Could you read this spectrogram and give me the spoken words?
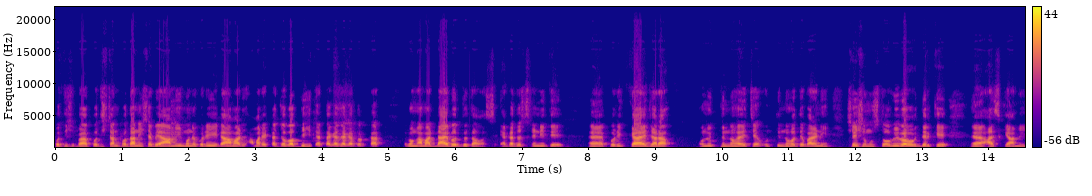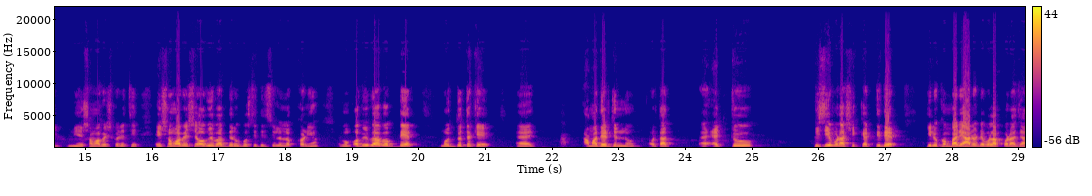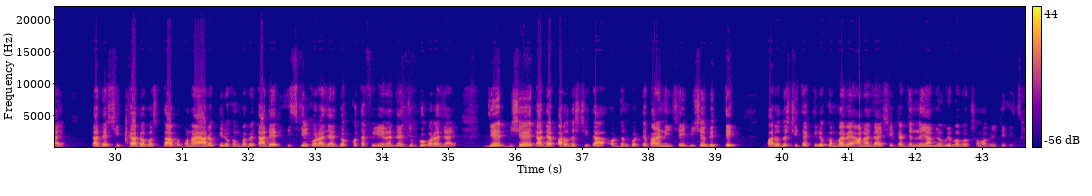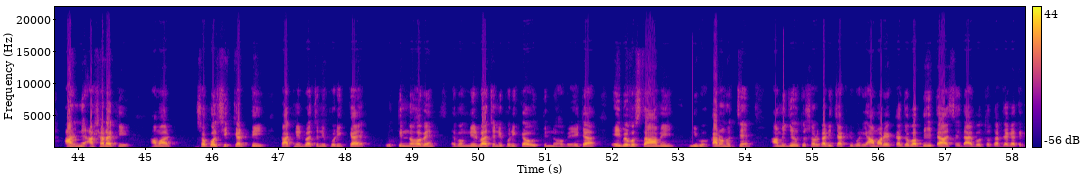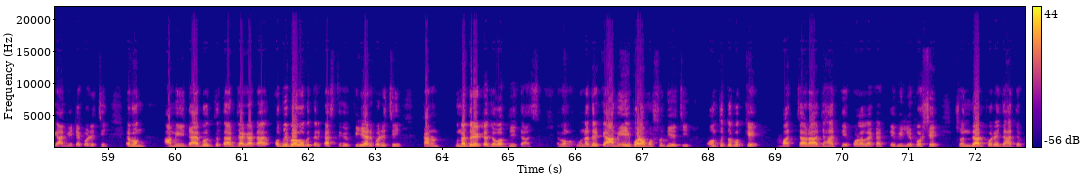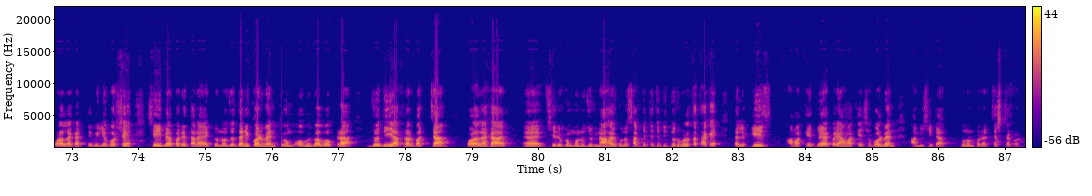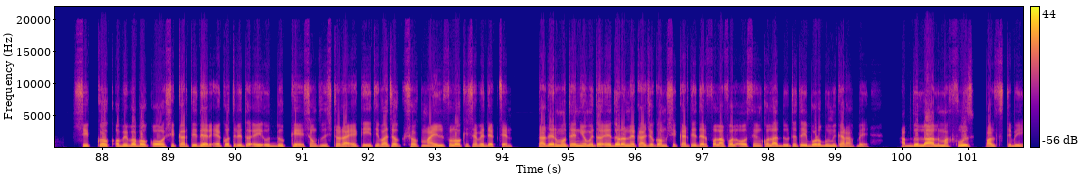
প্রতিষ্ঠান প্রধান হিসেবে আমি মনে করি এটা আমার আমার একটা জবাবদিহিতার টাকা জায়গা দরকার এবং আমার দায়বদ্ধতাও আছে। একাদশ শ্রেণীতে পরীক্ষায় যারা অনুত্তীর্ণ হয়েছে, উত্তীর্ণ হতে পারেনি, সেই সমস্ত অভিভাবকদেরকে আজকে আমি নিয়ে সমাবেশ করেছি। এই সমাবেশে অভিভাবকদের উপস্থিতি ছিল লক্ষণীয় এবং অভিভাবকদের মধ্য থেকে আমাদের জন্য, অর্থাৎ একটু পিছিয়ে পড়া শিক্ষার্থীদের কীরকমভাবে আরও ডেভেলপ করা যায়, তাদের শিক্ষা ব্যবস্থাপনায় আরও কীরকমভাবে তাদের স্কিল করা যায়, দক্ষতা ফিরিয়ে আনা যায়, যোগ্য করা যায়, যে বিষয়ে তাদের পারদর্শিতা অর্জন করতে পারেনি, সেই বিষয়ভিত্তিক পারদর্শিতা কীরকমভাবে আনা যায় সেটার জন্যই আমি অভিভাবক সমাবেশ ডেকেছি। আমি আশা রাখি আমার সকল শিক্ষার্থী প্রাক নির্বাচনী পরীক্ষায় উত্তীর্ণ হবে এবং নির্বাচনী পরীক্ষাও উত্তীর্ণ হবে। এটা এই ব্যবস্থা আমি নিব। কারণ হচ্ছে আমি যেহেতু সরকারি চাকরি করি, আমারও একটা জবাবদিহিতা আছে, দায়বদ্ধতার জায়গা থেকে আমি এটা করেছি এবং আমি দায়বদ্ধতার জায়গাটা অভিভাবকদের কাছ থেকে ক্লিয়ার করেছি, কারণ ওনাদের একটা জবাবদিহিতা আছে এবং ওনাদেরকে আমি এই পরামর্শ দিয়েছি। অন্ততপক্ষে বাচ্চারা যাহাতে পড়ালেখার টেবিলে বসে সন্ধ্যার পরে যাহাতে পড়ালেখার টেবিলে বসে সেই ব্যাপারে তারা একটু নজরদারি করবেন এবং অভিভাবকরা যদি আপনার বাচ্চা পড়ালেখায় আহ, সেরকম মনোযোগ না হয় কোনো সাবজেক্টে যদি দুর্বলতা থাকে তাহলে প্লিজ আমাকে দয়া করে আমাকে এসে বলবেন আমি সেটা পূরণ করার চেষ্টা করব। শিক্ষক অভিভাবক ও শিক্ষার্থীদের একত্রিত এই উদ্যোগকে সংশ্লিষ্টরা একটি ইতিবাচক সব মাইলফলক হিসাবে দেখছেন। তাদের মতে নিয়মিত এ ধরনের কার্যক্রম শিক্ষার্থীদের ফলাফল ও শৃঙ্খলা দুটোতেই বড় ভূমিকা রাখবে। Abdullah Al Mahfuz Pulse TV.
